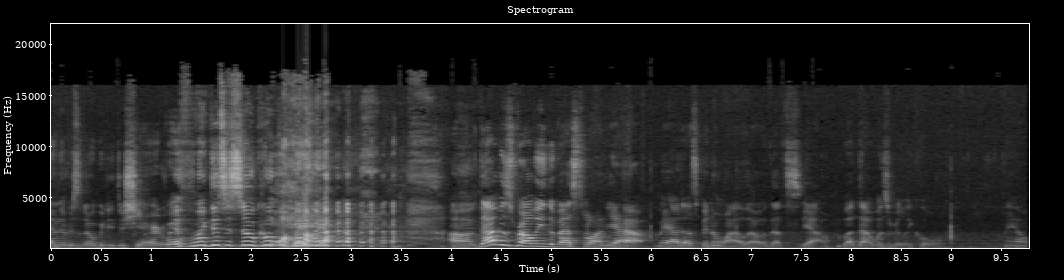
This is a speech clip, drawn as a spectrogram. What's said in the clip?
And there was nobody to share it with. I'm like, this is so cool. um, that was probably the best one. Yeah, yeah. That's been a while though. That's yeah, but that was really cool. Yeah.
